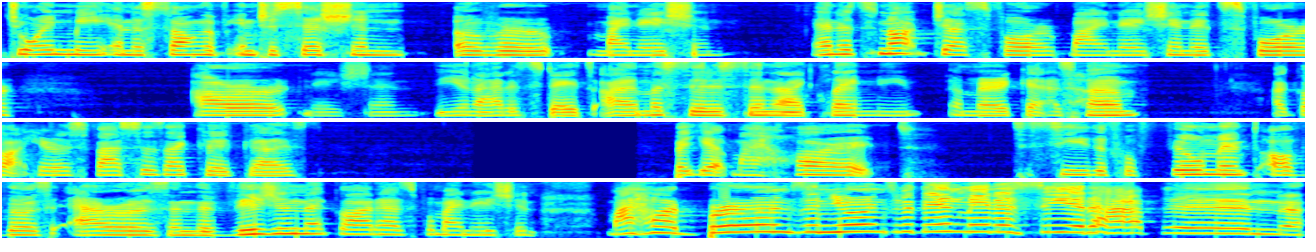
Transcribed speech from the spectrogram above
join me in a song of intercession over my nation. And it's not just for my nation, it's for our nation, the United States. I am a citizen. I claim America as home. I got here as fast as I could, guys. But yet, my heart to see the fulfillment of those arrows and the vision that God has for my nation, my heart burns and yearns within me to see it happen.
